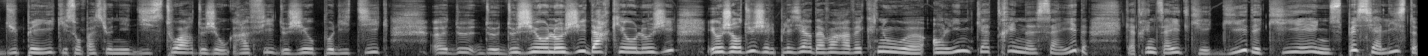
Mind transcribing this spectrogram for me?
du pays, qui sont passionnés d'histoire, de géographie, de géopolitique, de, de géologie, d'archéologie. Et aujourd'hui, j'ai le plaisir d'avoir avec nous euh, en ligne Catherine Saïd. Catherine Saïd qui est guide et qui est une spécialiste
